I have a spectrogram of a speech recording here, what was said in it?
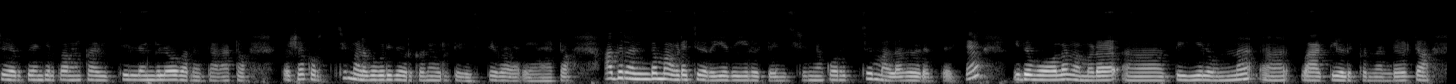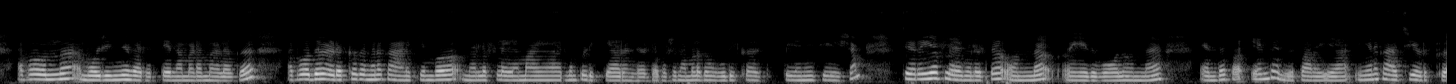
ചേർത്ത് കഴിഞ്ഞാൽ ചിലപ്പോൾ അവൻ കഴിച്ചില്ലെങ്കിലോ പറഞ്ഞിട്ടാണ് കേട്ടോ. പക്ഷേ കുറച്ച് മുളക് പൊടി ചേർക്കണേ ഒരു ടേസ്റ്റ് വേറെയാണ് കേട്ടോ. അത് രണ്ടും അവിടെ ചെറിയ തീയിലിട്ടതിന് ശേഷം ഞാൻ കുറച്ച് മുളക് എടുത്തിട്ട് ഇതുപോലെ നമ്മുടെ തീയിലൊന്ന് വാട്ടിയെടുക്കുന്നുണ്ട് കേട്ടോ. അപ്പോൾ ഒന്ന് മുരിഞ്ഞ് വരട്ടെ നമ്മുടെ മുളക്. അപ്പോൾ അത് ഇടയ്ക്ക് അങ്ങനെ കാണിക്കുമ്പോൾ നല്ല ഫ്ലെയിമായ കാരണം പിടിക്കാറുണ്ട് കേട്ടോ. പക്ഷേ നമ്മളത് ഊതിക്കെടുത്തതിന് ശേഷം ചെറിയ ഫ്ലെയിമിലിട്ട് ഒന്ന് ഇതുപോലെ ഒന്ന് എന്താ എന്താ ഇത് പറയുക? ഇങ്ങനെ കാച്ചിയെടുക്കുക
